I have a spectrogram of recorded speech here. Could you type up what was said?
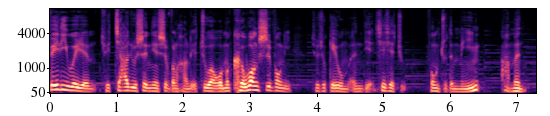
非利未人却加入圣殿侍奉的行列。主啊，我们渴望侍奉你，求主给我们恩典。谢谢主，奉主的名，阿门。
